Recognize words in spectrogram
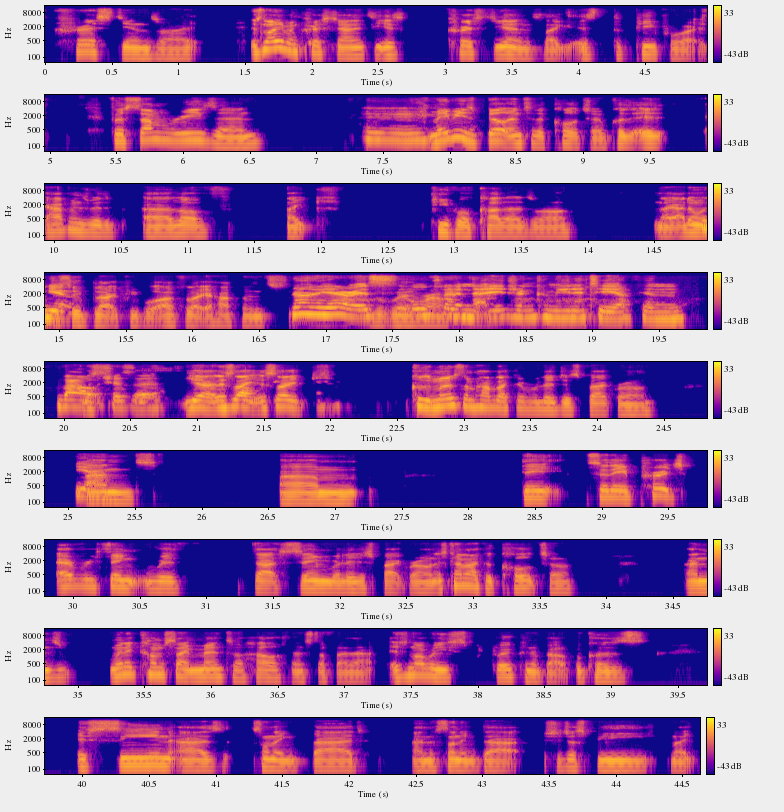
Christians, right? It's not even Christianity; it's Christians. Like it's the people, right? For some reason, Mm, maybe it's built into the culture because it, it happens with a lot of like people of color as well. Like I don't want to say black people. I feel like it happens. No, yeah, it's also around. in the Asian community. I can vouch as a Yeah, and it's like it's like because most of them have like a religious background, yeah. and um, they so they approach everything with that same religious background. It's kind of like a culture, and when it comes to like mental health and stuff like that, it's not really spoken about because it's seen as something bad and something that should just be like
